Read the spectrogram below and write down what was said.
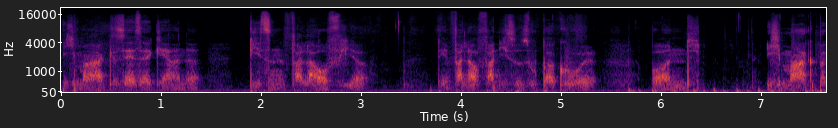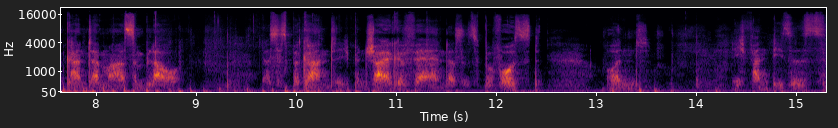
Ich mag sehr, sehr gerne diesen Verlauf hier. Den Verlauf fand ich so super cool. Und ich mag bekanntermaßen Blau. Das ist bekannt. Ich bin Schalke-Fan, das ist bewusst. Und ich fand dieses,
